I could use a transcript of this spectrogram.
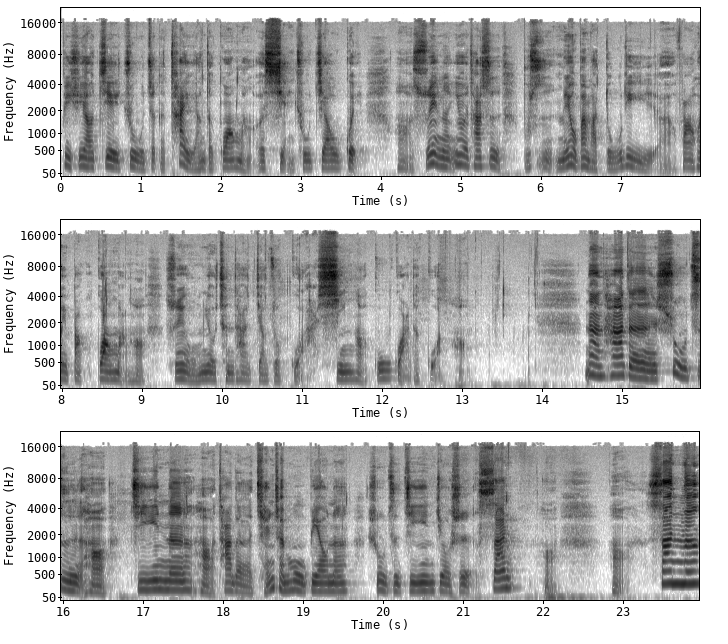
必须要借助这个太阳的光芒而显出娇贵啊！所以呢，因为它是不是没有办法独立呃发挥光光芒哈，所以我们又称它叫做寡星哈，孤寡的寡哈。那它的数字哈基因呢哈，它的前程目标呢数字基因就是三哈啊，三呢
